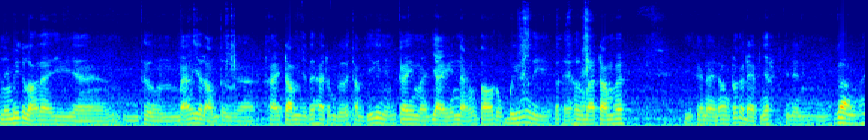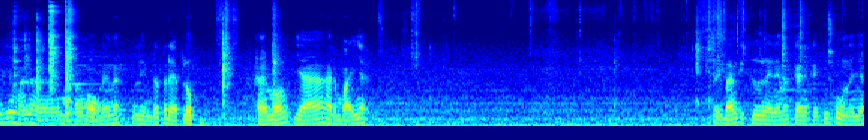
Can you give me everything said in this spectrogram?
Anh em biết cái loại này thì à, thường bán dao động từ à, 200 cho tới 250 thậm chí có những cây mà dày nặng to đột biến thì có thể hơn 300 ha. Thì cây này nó cũng rất là đẹp nha cho nên gần thôi chứ không phải là một bằng một em ha. Cái liềm rất là đẹp luôn. Hai món giá 270 nha. Để bán cái cưa này nè cây này cây cuối cùng này nha.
